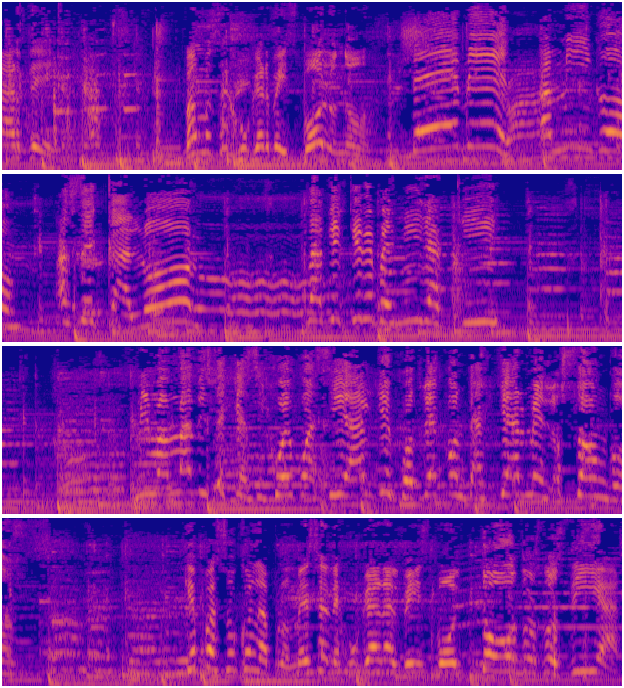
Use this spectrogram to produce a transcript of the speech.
tarde! ¿Vamos a jugar béisbol o no? David, amigo, hace calor. Nadie quiere venir aquí. Mi mamá dice que si juego así alguien podría contagiarme los hongos. ¿Qué pasó con la promesa de jugar al béisbol todos los días?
